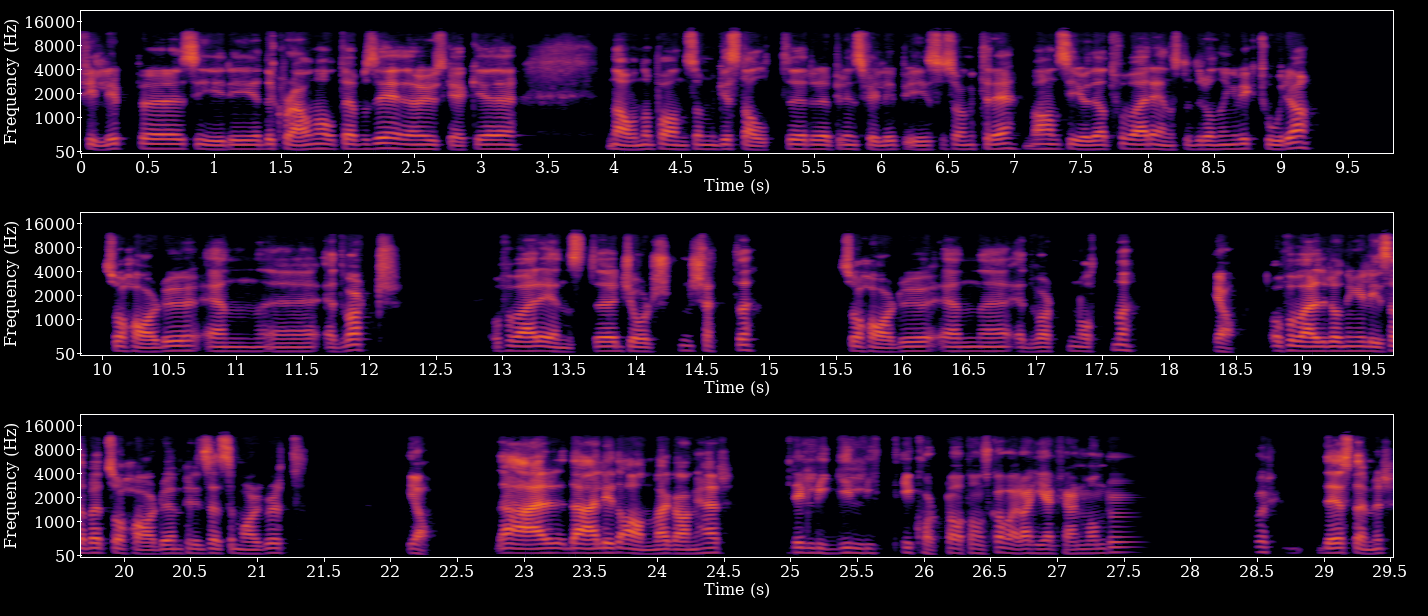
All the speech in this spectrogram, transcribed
Philip uh, sier i The Crown, holdt jeg på å si. Jeg husker ikke navnet på han som gestalter prins Philip i sesong tre, men han sier jo det at for hver eneste dronning Victoria, så har du en eh, Edvard. Og for hver eneste George den sjette, så har du en eh, Edvard den åttende. Ja. Og for hver dronning Elisabeth, så har du en prinsesse Margaret. Ja. Det er, det er litt annenhver gang her. Det ligger litt i kortet at han skal være helt fjern, med andre. Det stemmer.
